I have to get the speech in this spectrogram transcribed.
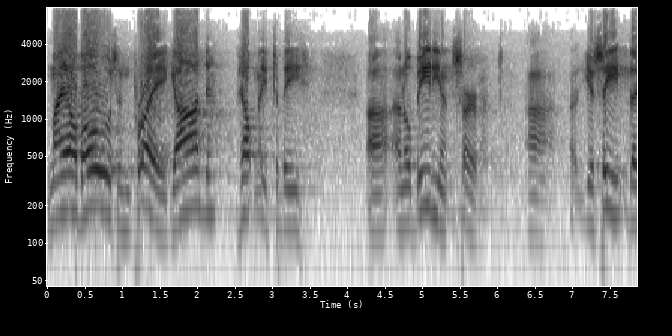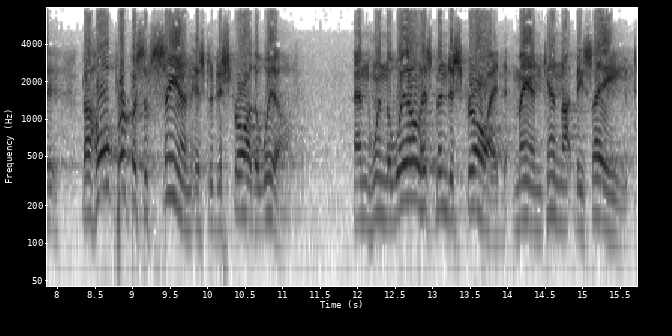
my elbows and pray, God, help me to be uh, an obedient servant. Uh, you see, the the whole purpose of sin is to destroy the will. And when the will has been destroyed, man cannot be saved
